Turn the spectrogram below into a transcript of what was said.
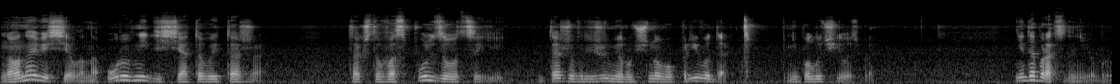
но она висела на уровне десятого этажа, так что воспользоваться ей даже в режиме ручного привода не получилось бы. Не добраться до нее было.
